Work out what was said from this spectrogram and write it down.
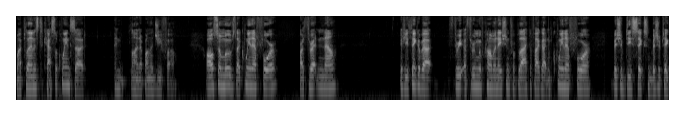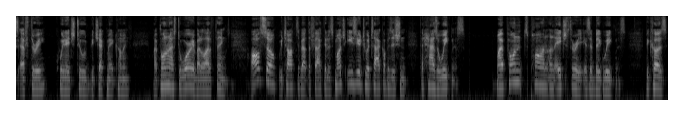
My plan is to castle queenside and line up on the g-file. Also moves like queen f4 are threatened now. If you think about three, a three-move combination for black, if I got in queen f4, bishop d6, and bishop takes f3, queen h2 would be checkmate coming. My opponent has to worry about a lot of things. Also, we talked about the fact that it's much easier to attack a position that has a weakness. My opponent's pawn on h3 is a big weakness because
